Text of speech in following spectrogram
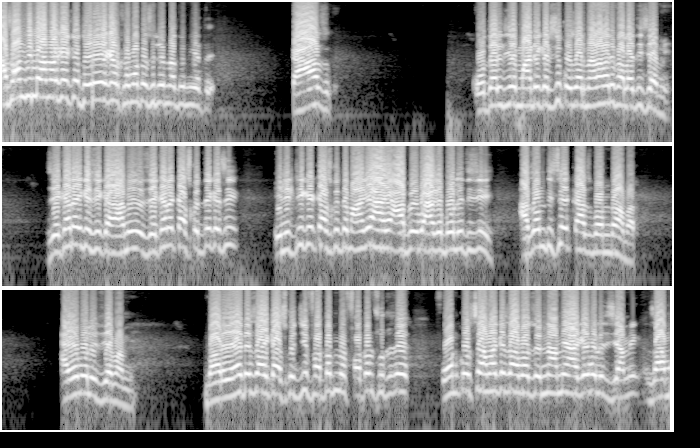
আজান দিলে আমাকে কেউ ধরে রাখার ক্ষমতা ছিল না দুনিয়াতে। কাজ, কোদাল দিয়ে মাটি কাটছি, কোদাল মেলামারি ফেলা দিছি আমি। যেখানে গেছি আমি যেখানে কাজ করতে গেছি ইলেকট্রিকের কাজ করতে আগে আগে বলে দিছি, আজান দিছে, কাজ বন্ধ আমার। আগে বলে দিলাম আমি। বারোহাটে যাই, কাজ করছি, প্রথম প্রথম শুরুতে ফোন করছে আমাকে যাওয়ার জন্য, আমি আগে বলে দিছি, আমি যাব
